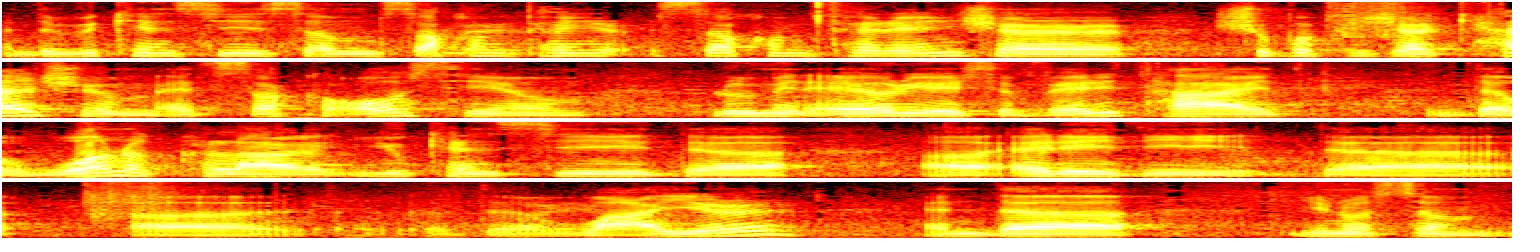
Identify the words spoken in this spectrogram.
And we can see some circumfer- circumferential superficial calcium at sock ostium. Lumen area is very tight. The one o'clock, you can see the uh, LAD, the uh, the wire, and the you know, some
